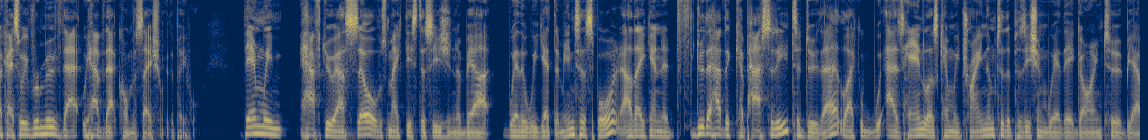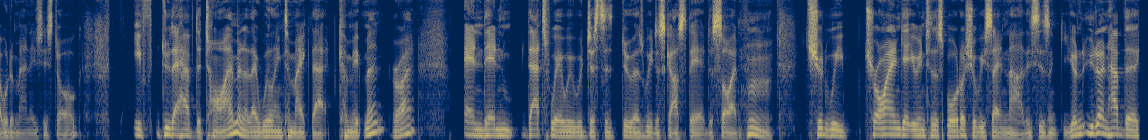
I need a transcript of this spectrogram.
Okay, so we've removed that. We have that conversation with the people. Then we have to ourselves make this decision about whether we get them into sport. Are they going to do they have the capacity to do that? Like as handlers, can we train them to the position where they're going to be able to manage this dog? If do they have the time and are they willing to make that commitment, right? And then that's where we would just do as we discussed there, decide, hmm, should we try and get you into the sport or should we say, nah, this isn't, you, you don't have the,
